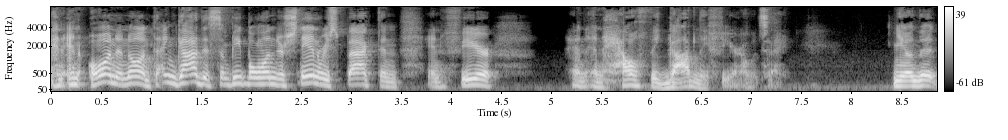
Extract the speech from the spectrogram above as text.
And, and on and on. Thank God that some people understand respect and, and fear and, and healthy, godly fear, I would say. You know, that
